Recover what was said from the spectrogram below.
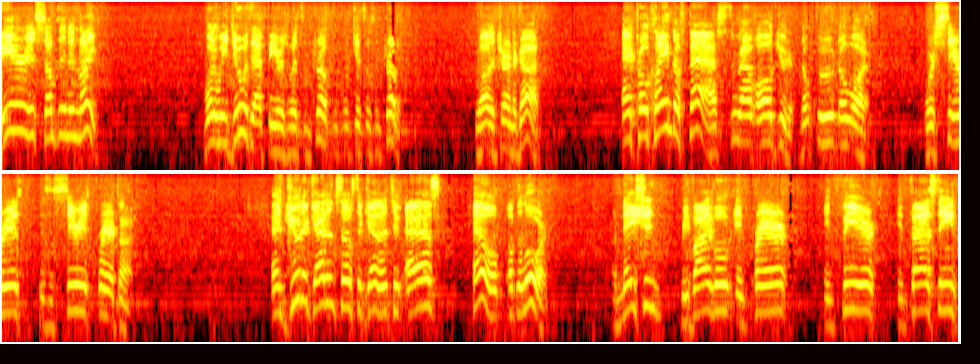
Fear is something in life. What do we do with that fear is what's in trouble, what gets us in trouble. We ought to turn to God. And proclaimed a fast throughout all Judah. No food, no water. We're serious. This is serious prayer time. And Judah gathered themselves together to ask help of the Lord. A nation revival in prayer, in fear, in fasting,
